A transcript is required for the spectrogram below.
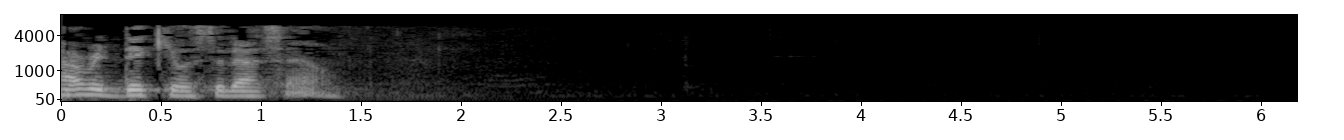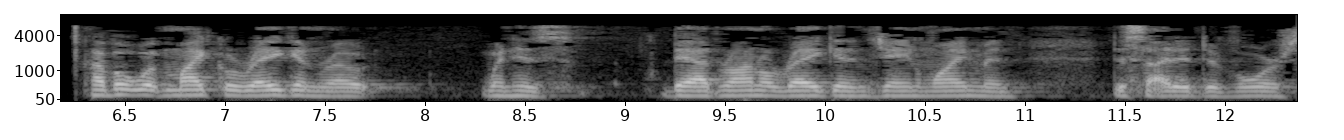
How ridiculous did that sound? How about what Michael Reagan wrote when his dad, Ronald Reagan, and Jane Wyman decided to divorce?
